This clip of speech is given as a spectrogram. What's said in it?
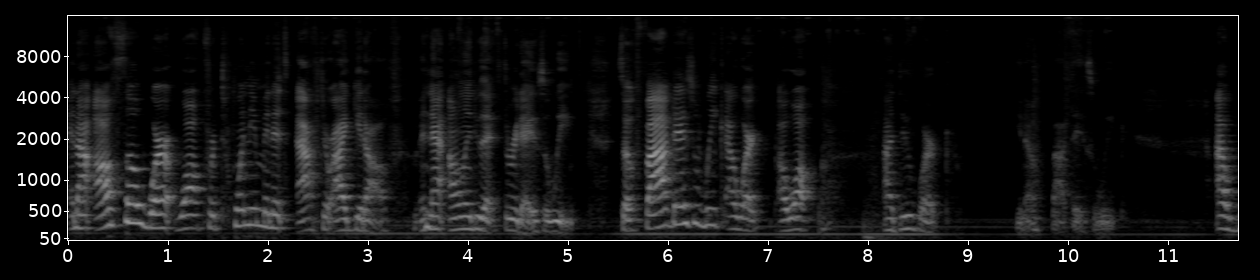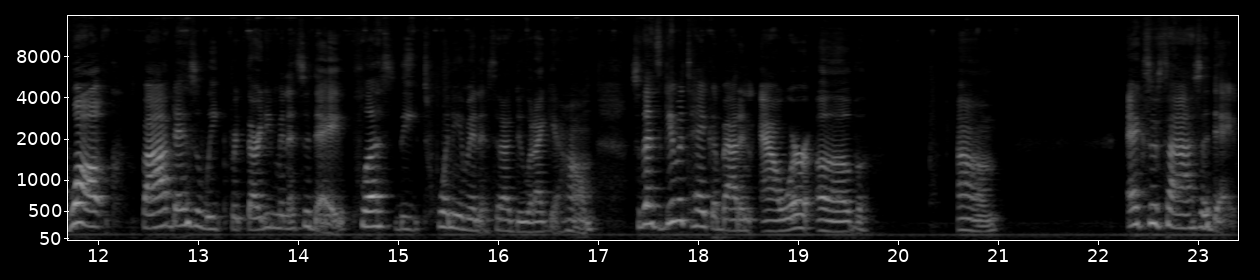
And I also work, walk for 20 minutes after I get off. And I only do that three days a week. So five days a week I work. I walk. I do work, you know, five days a week. I walk five days a week for 30 minutes a day, plus the 20 minutes that I do when I get home. So that's give or take about an hour of um, exercise a day.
